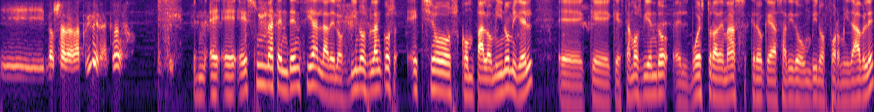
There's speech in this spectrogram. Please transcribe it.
y no será la primera, claro. Mm, eh, eh, es una tendencia la de los vinos blancos hechos con palomino, Miguel, eh, que, estamos viendo. El vuestro, además, creo que ha salido un vino formidable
